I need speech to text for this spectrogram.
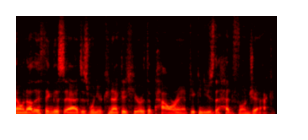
Now another thing this adds is when you're connected here with the power amp, you can use the headphone jack.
